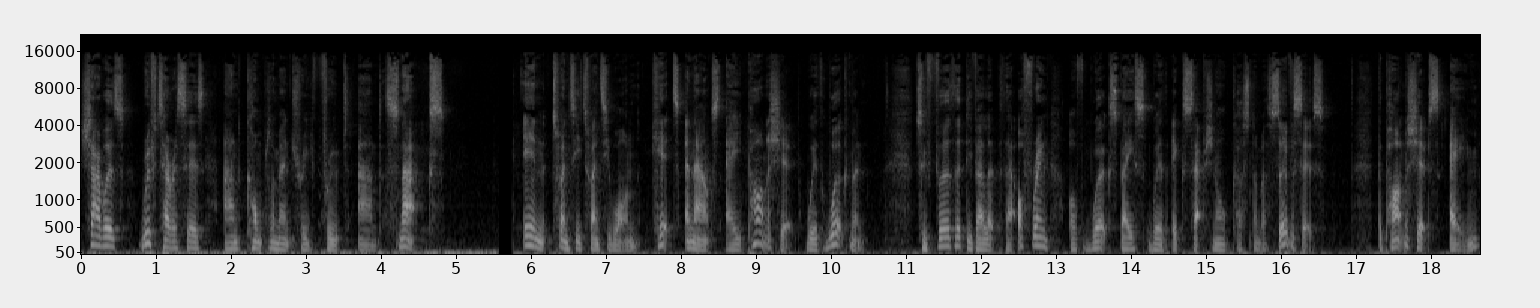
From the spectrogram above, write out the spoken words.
showers, roof terraces, and complimentary fruit and snacks. In 2021, Kitt announced a partnership with Workman to further develop their offering of workspace with exceptional customer services. The partnership's aim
